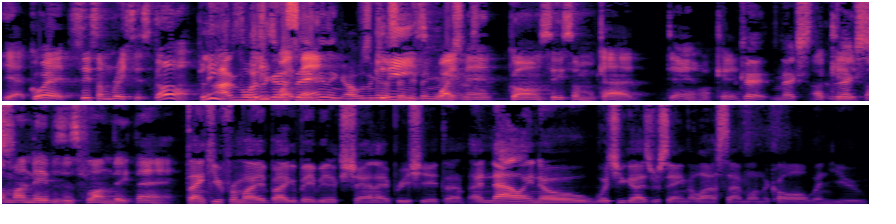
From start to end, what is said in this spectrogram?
Yeah, go ahead. Say some racist. Go on, please. I wasn't please, gonna say man. anything. I wasn't gonna say Please, anything white racist. man. Go on, say something. God damn, okay. Okay, next. Okay, next. some of my neighbors is flaunting their thing. Thank you for my bag of baby dicks, Chan. I appreciate that. And now I know what you guys were saying the last time on the call when you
